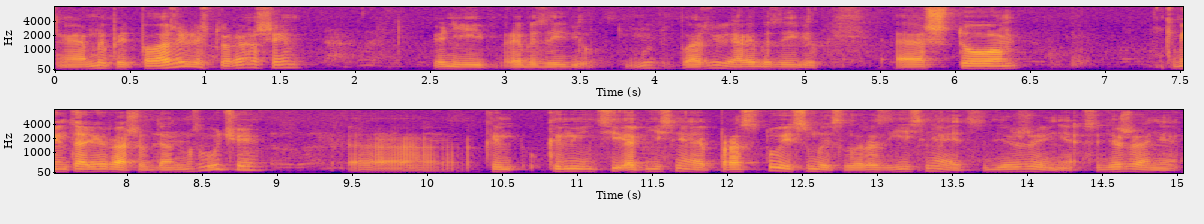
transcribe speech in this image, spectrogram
э, мы предположили, что Раши, вернее, Рэбе заявил, мы предположили, а Рэбе заявил, э, что комментарий Раши в данном случае, э, комменти, объясняя простой смысл, разъясняет содержание, содержание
